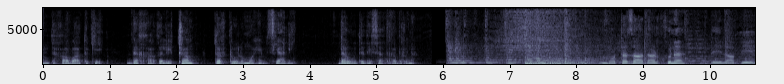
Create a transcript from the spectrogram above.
انتخاباتو کې د ښاغلي ټرمپ تر ټولو مهم سیالي دا و د دې سات خبرونه متضاد اړخونه بیلابیل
